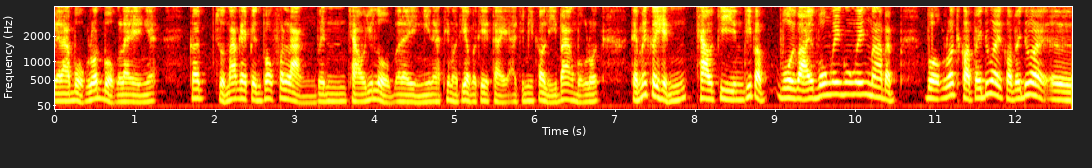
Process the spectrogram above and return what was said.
เวลาโบกรถโบกอะไรอย่างเงี้ยก็ส่วนมากก็เป็นพวกฝรั่งเป็นชาวยุโรปอะไรอย่างงี้นะที่มาเที่ยวประเทศไทยอาจจะมีเกาหลีบ้างโบกรถ แต่ไม่เคยเห็นชาวจีนที่แบบโวยวายวงเว้งวงเว้งมาแบบโบกรถก่อนไปด้วยก่อนไปด้วย เออ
